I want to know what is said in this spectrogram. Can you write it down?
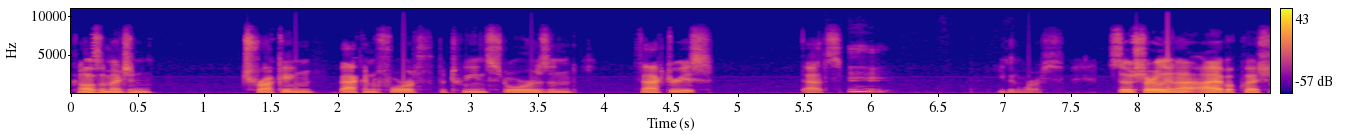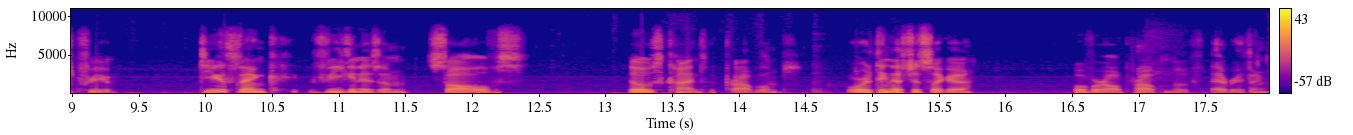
Can also mention trucking back and forth between stores and factories. That's Mhm. even worse. So Charlene, I, I have a question for you. Do you think veganism solves those kinds of problems, or do you think that's just like a overall problem of everything?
